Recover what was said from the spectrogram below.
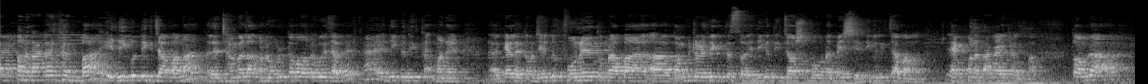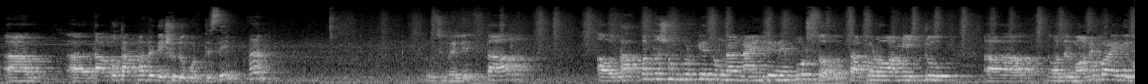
এক পানে তাকায় থাকবা, এদিক ওদিক যাবা না ঝামেলা মানে উল্টা পাল্টা হয়ে যাবে হ্যাঁ এদিক ওদিক মানে গেলে তোমার যেহেতু ফোনে তোমরা বা কম্পিউটারে দেখতেছো, এদিক ওদিক যাওয়ার সম্ভাবনা বেশি, এদিক ওদিক যাবা না, এক পানে তাকায় থাকবা। তো আমরা তাপ তাপমাত্রা দিয়ে শুরু করতেছি হ্যাঁ। বুঝতে তাপ তাপমাত্রা সম্পর্কে তোমরা নাইন টেনে পড়ছো তারপরেও আমি একটু তোমাদের মনে করাই দিব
